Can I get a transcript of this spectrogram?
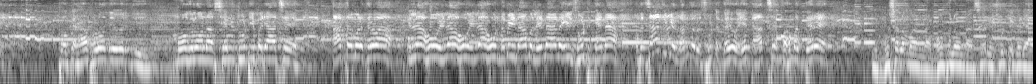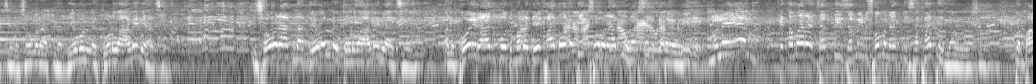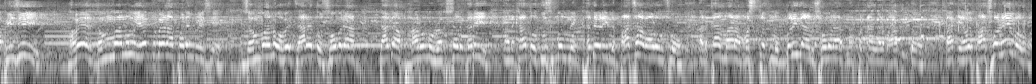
તો કે હા ભળો દેવરજી, મોગલોના સેન તૂટી પડ્યા છે. આક્રમણ કરવા ઇલાહુ ઇલાહુ ઇલાહુ નબી નામ લેના નહીં છૂટ કેના જાજ કે લંગર છૂટ ગયો એક હાથ છે મોહમ્મદ દેરે એ મુસલમાનના મોગલોના સેન છૂટી પડ્યા છે સોમનાથના દેવલને તોડવા આવી રહ્યા છે. એ સોમનાથના દેવલને તોડવા આવી રહ્યા છે. અને કોઈ રાજપૂત મને દેખાતો નથી સોમનાથનું રક્ષણ કરે મને એમ કે તમારે જલ્દી જમીન સોમનાથની સખાતી જવું છે. કે બાપીજી હવે જમવાનું એક વેળા પડ્યું રહેશે જમવાનું હવે જ્યારે તો સોમનાથ દાદા ભાણુનું રક્ષણ કરી અને કાં તો દુશ્મનને ખદેડીને પાછા વાળું છું અને કાં મારા મસ્તકનું બલિદાન સોમનાથના પટાંગણમાં આપી દઉં. બાકી હવે પાછો નહીં વળું.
